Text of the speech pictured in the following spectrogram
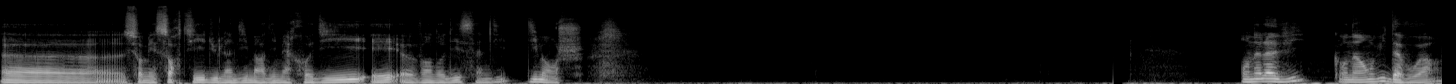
sur mes sorties du lundi, mardi, mercredi et vendredi, samedi, dimanche. On a la vie qu'on a envie d'avoir,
